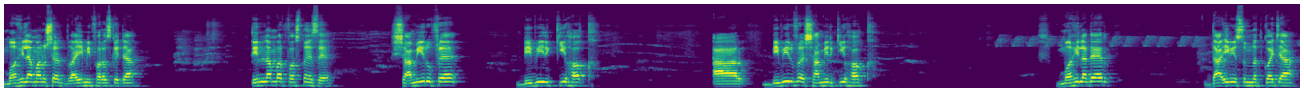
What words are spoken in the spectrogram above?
মহিলা মানুষের দায়েমি ফরজ কয়টা তিন নম্বর প্রশ্ন হয়েছে স্বামীর উপরে বিবির কি হক? আর বিবির উপরে স্বামীর কি হক? মহিলাদের দাইমি সুন্নত কয়টা?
